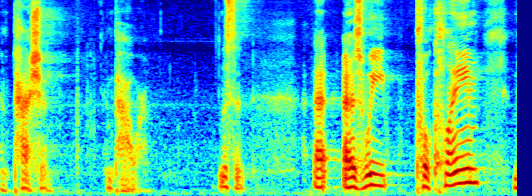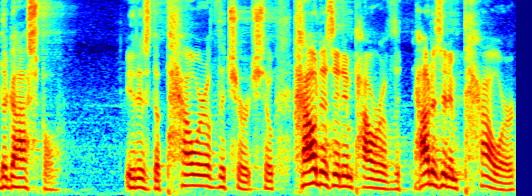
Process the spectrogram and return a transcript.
and passion and power. Listen, as we proclaim the gospel, it is the power of the church. So, how does it empower of the how does it empower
